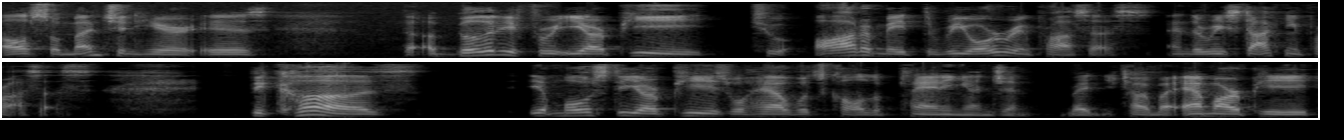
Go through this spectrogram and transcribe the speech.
also mention here is the ability for ERP to automate the reordering process and the restocking process, because most ERPs will have what's called a planning engine, right? You talk about MRP,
